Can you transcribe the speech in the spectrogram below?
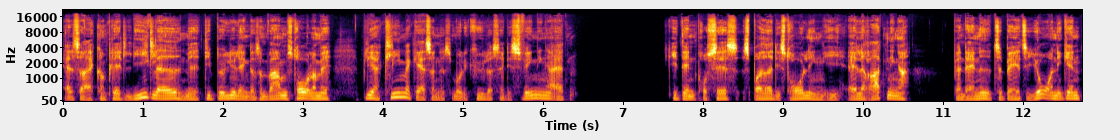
altså er komplet ligeglade med de bølgelængder, som varmen stråler med, bliver klimagassernes molekyler sat i svingninger af den. I den proces spreder de strålingen i alle retninger, blandt andet tilbage til jorden igen,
